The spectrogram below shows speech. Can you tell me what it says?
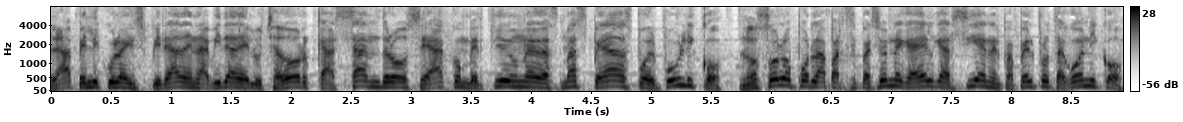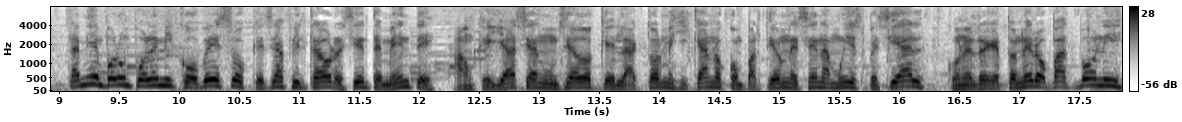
La película inspirada en la vida del luchador Casandro se ha convertido en una de las más esperadas por el público, no solo por la participación de Gael García en el papel protagónico, también por un polémico beso que se ha filtrado recientemente, aunque ya se ha anunciado que el actor mexicano compartirá una escena muy especial con el reggaetonero Bad Bunny,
